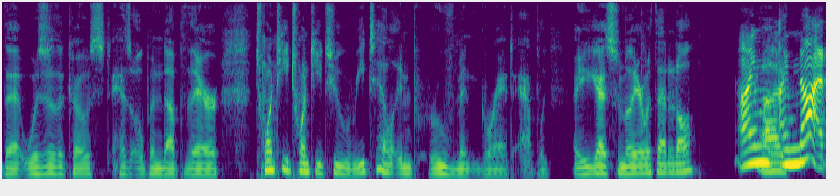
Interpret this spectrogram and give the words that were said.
that Wizards of the Coast has opened up their 2022 Retail Improvement Grant application. Are you guys familiar with that at all? I'm I- I'm not.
